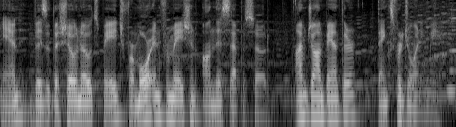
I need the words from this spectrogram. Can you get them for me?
And visit the show notes page for more information on this episode. I'm John Banther. Thanks for joining me.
